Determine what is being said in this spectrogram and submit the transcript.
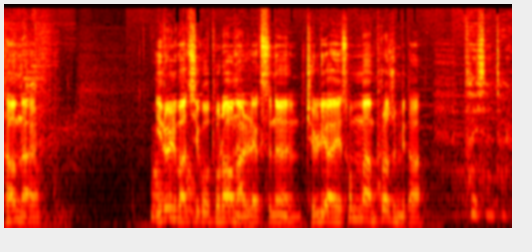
다음 날 일을 마치고 돌아온 알렉스는 줄리아의 손만 풀어줍니다. Please don't tie me.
